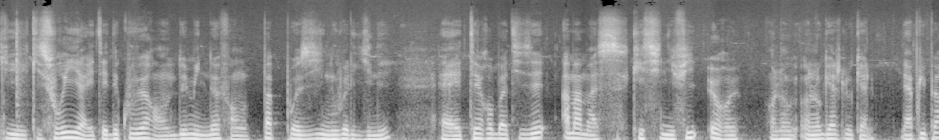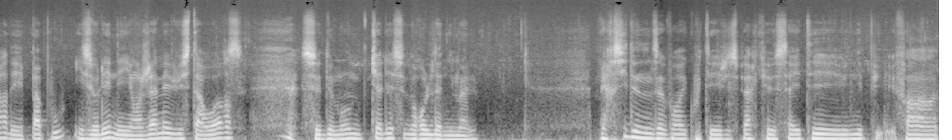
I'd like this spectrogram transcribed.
qui, sourit, a été découverte en 2009 en Papouasie, Nouvelle-Guinée. Elle a été rebaptisée Amamas, qui signifie heureux en, langage local. La plupart des papous isolés n'ayant jamais vu Star Wars se demandent quel est ce drôle d'animal. Merci de nous avoir écoutés. J'espère que ça a été une, enfin,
